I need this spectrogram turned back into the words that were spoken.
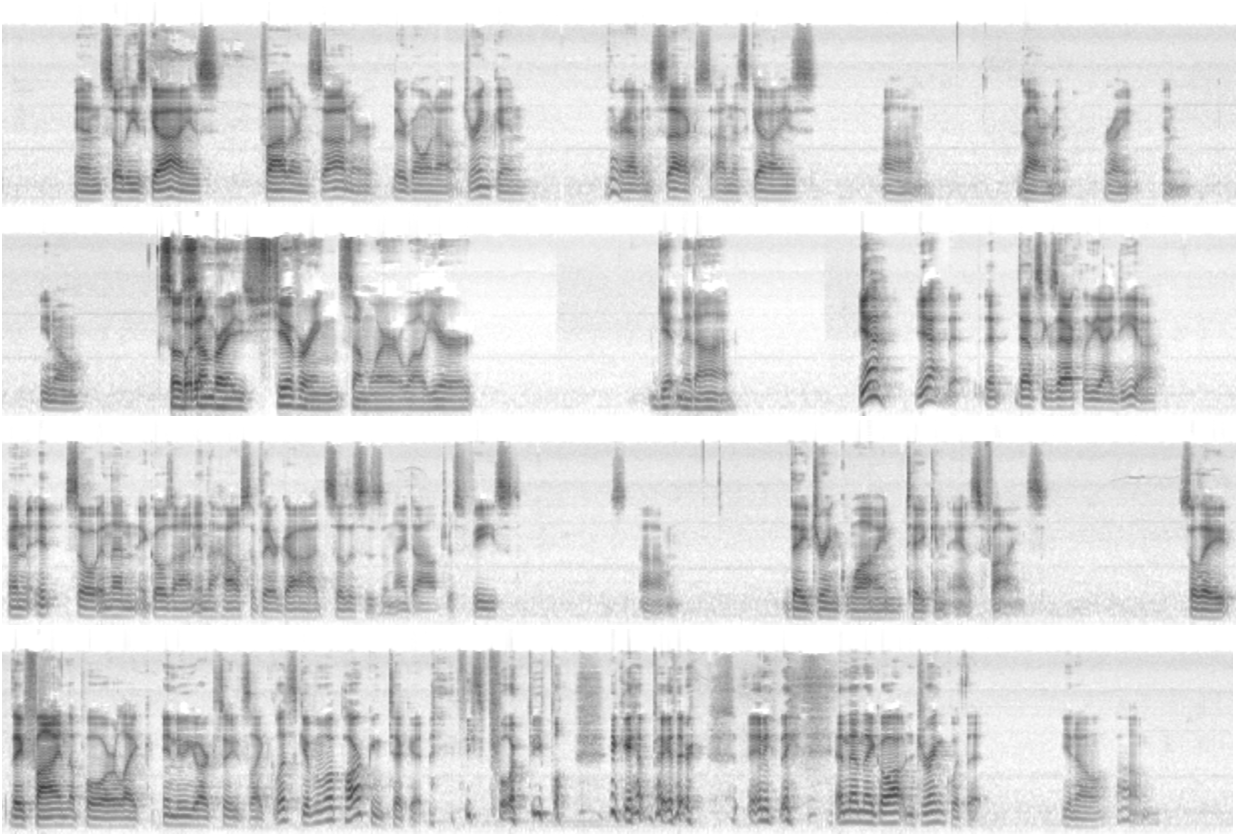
and so these guys father and son are they're going out drinking they're having sex on this guy's um, garment right and you know So Put it- somebody's shivering somewhere while you're getting it on. Yeah, yeah, that, that, that's exactly the idea. And it so and then it goes on in the house of their god. So this is an idolatrous feast. um, they drink wine taken as fines. So they they fine the poor. Like in New York City, it's like let's give them a parking ticket. These poor people, they can't pay their anything, and then they go out and drink with it. You know. Um,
